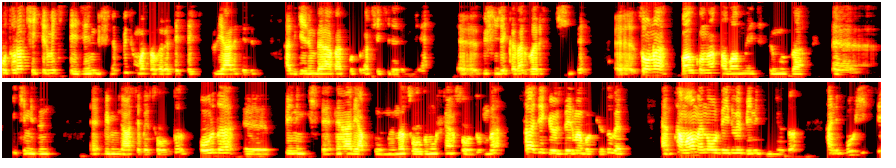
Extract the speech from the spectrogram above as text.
fotoğraf çektirmek isteyeceğini düşünüp bütün masalara tek tek ziyaret edip hadi gelin beraber fotoğraf çekilelim diye e, düşünecek kadar zarif bir kişiydi. E, sonra balkona hava almaya çıktığımızda e, ikimizin e, bir münasebeti oldu. Orada e, benim işte neler yaptığımı, nasıl olduğumu falan sorduğumda sadece gözlerime bakıyordu ve yani tamamen oradaydı ve beni dinliyordu. Hani bu hissi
